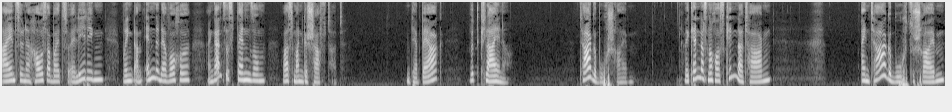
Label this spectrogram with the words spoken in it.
einzelne Hausarbeit zu erledigen, bringt am Ende der Woche ein ganzes Pensum, was man geschafft hat. Der Berg wird kleiner. Tagebuch schreiben. Wir kennen das noch aus Kindertagen. Ein Tagebuch zu schreiben,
